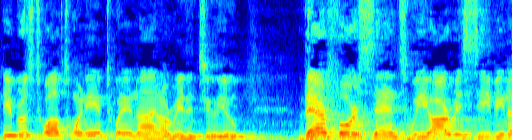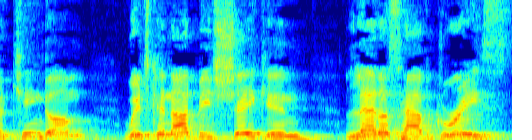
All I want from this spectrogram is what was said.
Hebrews 12, 20, and 29. I'll read it to you. Therefore, since we are receiving a kingdom which cannot be shaken, let us have grace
